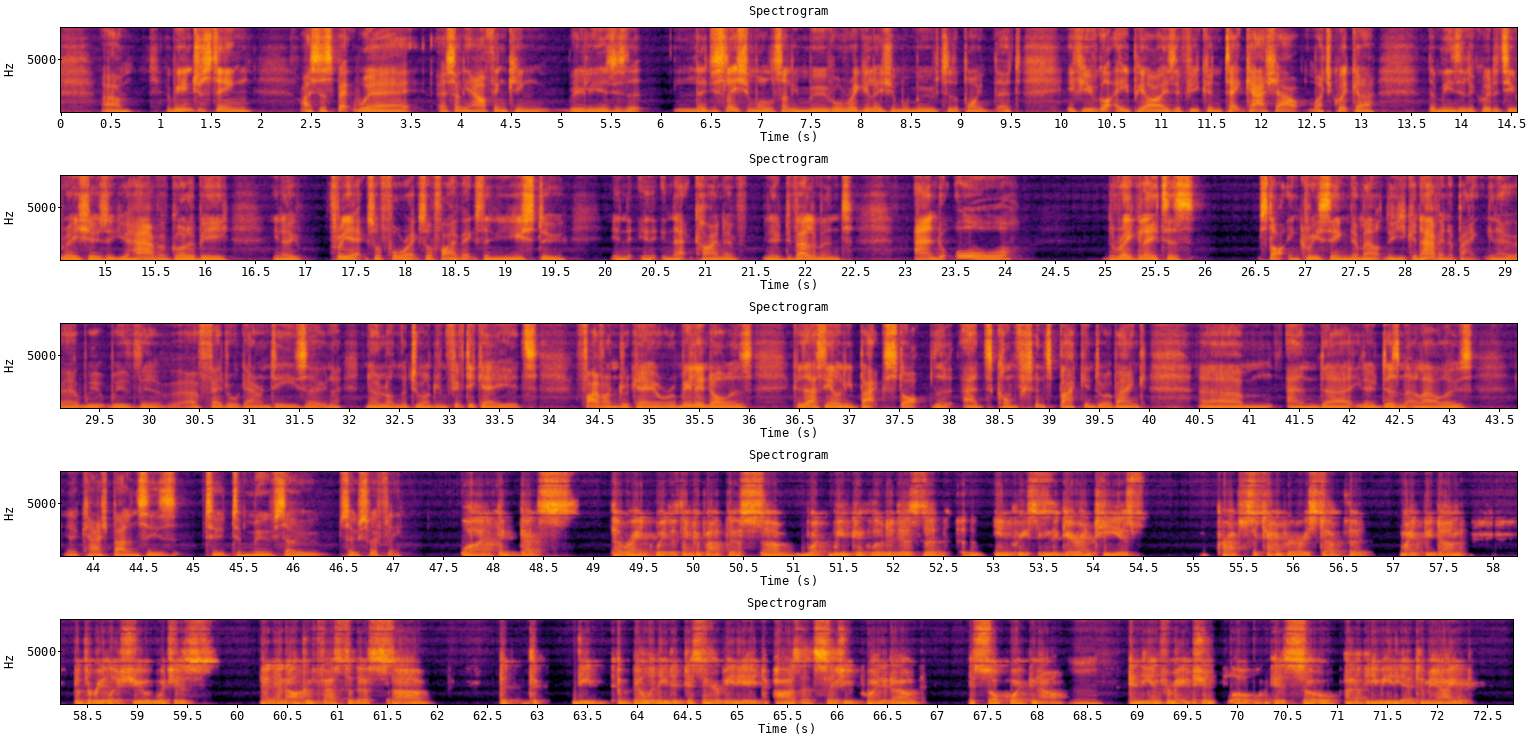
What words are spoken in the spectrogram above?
um, it'll be interesting. I suspect where uh, certainly our thinking really is is that legislation will certainly move or regulation will move to the point that if you've got APIs, if you can take cash out much quicker, that means the liquidity ratios that you have have got to be, you know, three x or four x or five x than you used to, in, in in that kind of you know development, and or the regulators start increasing the amount that you can have in a bank, you know, uh, with, with the uh, federal guarantees. So, you know, no longer 250k, it's 500k or a million dollars, because that's the only backstop that adds confidence back into a bank, um, and uh, you know doesn't allow those, you know, cash balances to to move so so swiftly. Well, I think that's the right way to think about this. Um, what we've concluded is that increasing the guarantee is perhaps a temporary step that might be done. But the real issue, which is, and, and I'll confess to this, uh, the, the, the ability to disintermediate deposits, as you pointed out, is so quick now. Mm. And the information flow is so uh, immediate. I mean, I,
